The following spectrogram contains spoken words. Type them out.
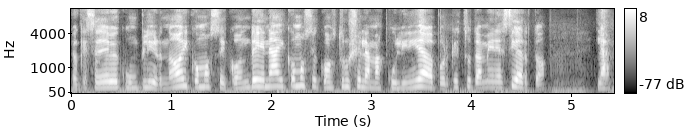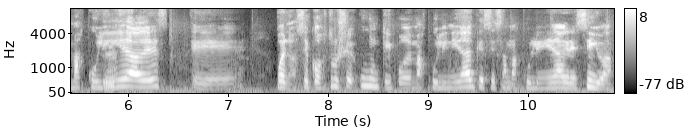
lo que se debe cumplir, ¿no? Y cómo se condena y cómo se construye la masculinidad, porque esto también es cierto. Las masculinidades eh, bueno, se construye un tipo de masculinidad que es esa masculinidad agresiva.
